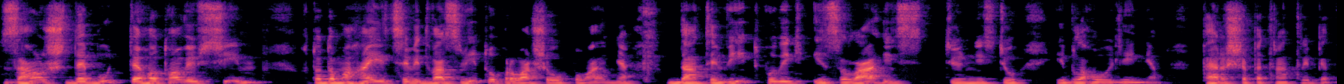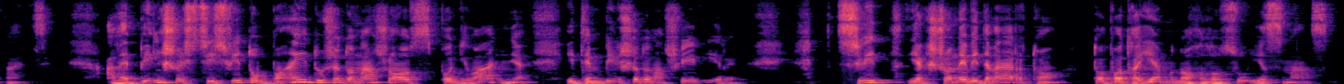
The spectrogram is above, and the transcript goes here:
завжди будьте готові всім, хто домагається від вас звіту про ваше уповання, дати відповідь із лагідністю і благоволінням. 1 Петра 3,15. Але більшості світу байдуже до нашого сподівання і тим більше до нашої віри. Світ, якщо не відверто, то потаємно глузує з нас,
